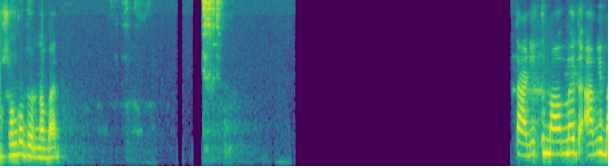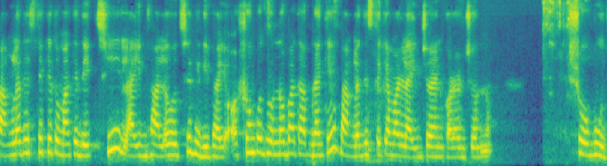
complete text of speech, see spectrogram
অসংখ্য ধন্যবাদ। তারিক মোহাম্মদ আমি বাংলাদেশ থেকে তোমাকে দেখছি। লাইভ ভালো হচ্ছে দিদি ভাই। অসংখ্য ধন্যবাদ আপনাকে বাংলাদেশ থেকে আমার লাইভ জয়েন করার জন্য। সবুজ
